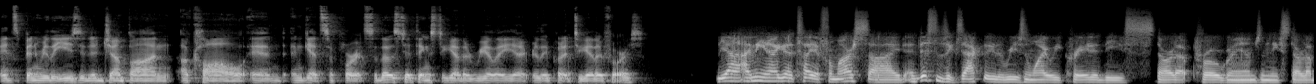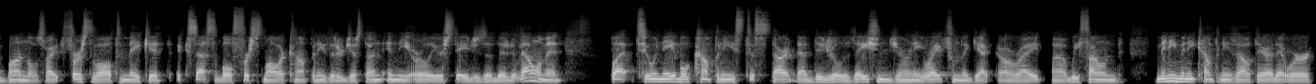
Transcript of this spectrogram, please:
it's been really easy to jump on a call and and get support. So those two things together really uh, really put it together for us. Yeah, I mean, I got to tell you from our side, and this is exactly the reason why we created these startup programs and these startup bundles, right? First of all, to make it accessible for smaller companies that are just in the earlier stages of their development, but to enable companies to start that digitalization journey right from the get go, right? Uh, we found many, many companies out there that were,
